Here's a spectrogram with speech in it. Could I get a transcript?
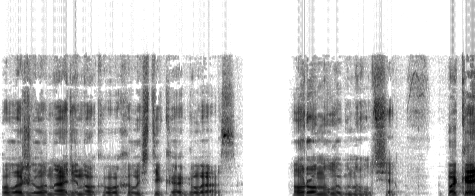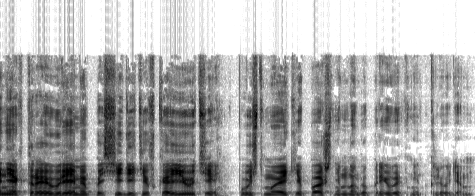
положила на одинокого холостяка глаз». Рон улыбнулся. Пока некоторое время посидите в каюте, пусть мой экипаж немного привыкнет к людям.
